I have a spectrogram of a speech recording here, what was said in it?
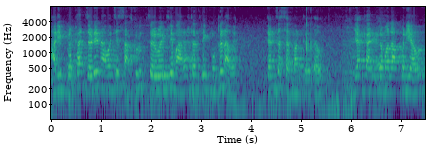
आणि प्रकाश जडे नावाचे सांस्कृतिक चळवळीतले महाराष्ट्रातले एक मोठं नाव आहे त्यांचा सन्मान करत आहोत. या कार्यक्रमाला आपण यावं.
